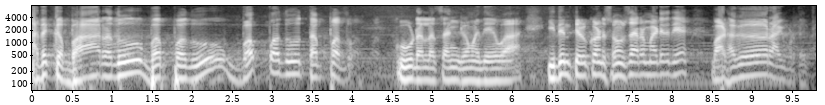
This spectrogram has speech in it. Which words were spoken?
ಅದಕ್ಕೆ ಬಾರದು, ಬಪ್ಪದು ಬಪ್ಪದು, ತಪ್ಪದು. ಕೂಡಲ ಸಂಗಮ ದೇವ ಇದನ್ನು ತಿಳ್ಕೊಂಡು ಸಂಸಾರ ಮಾಡಿದರೆ ಭಾಳ ಹಗರ ಆಗಿಬಿಡ್ತೈತಿ.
